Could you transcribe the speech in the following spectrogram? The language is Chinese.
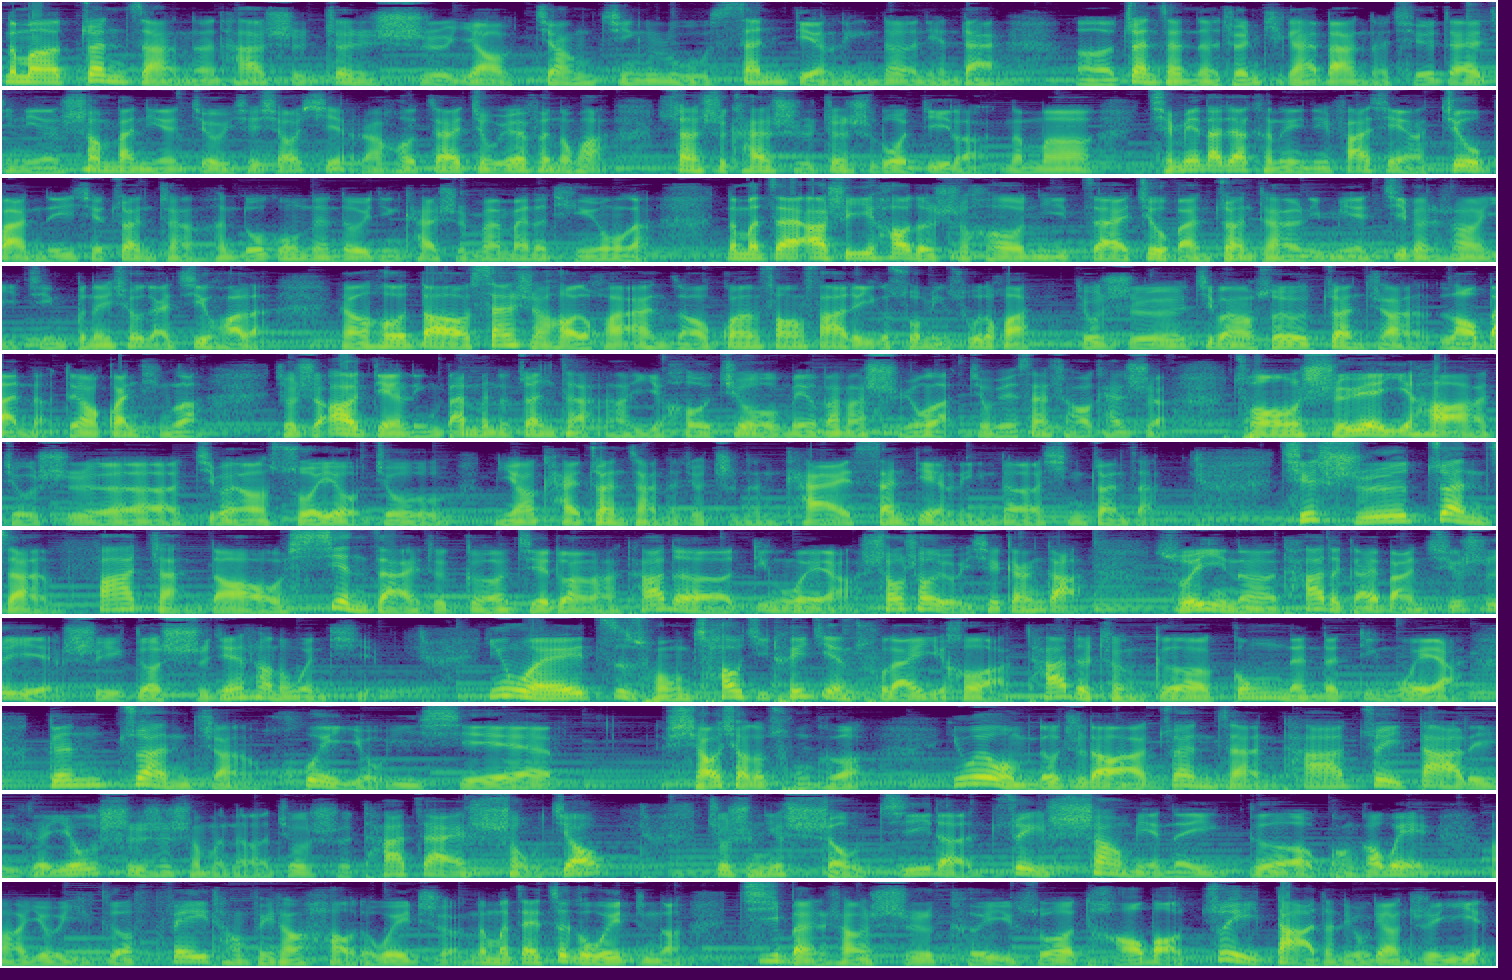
那么转展呢，它是正式要将进入三点零的年代。呃，转展的整体改版呢，其实在今年上半年就有一些消息，然后在九月份的话，算是开始正式落地了。那么前面大家可能已经发现啊，旧版的一些转展很多功能都已经开始慢慢的停用了。那么在二十一号的时候，你在旧版转展里面基本上已经不能修改计划了。然后到三十号的话，按照官方发的一个说明书的话，就是基本上所有转展老版的都要关停了，就是二点零版本的转展啊，以后就没有办法使用了。九月三十号。开始，从十月一号啊，就是基本上所有就你要开转展的，就只能开三点零的新转展。其实转展发展到现在这个阶段啊，它的定位啊稍稍有一些尴尬，所以呢，它的改版其实也是一个时间上的问题。因为自从超级推荐出来以后啊，它的整个功能的定位啊，跟转展会有一些小小的重合。因为我们都知道啊，转展它最大的一个优势是什么呢？就是它在手交，就是你手机的最上面那一个广告位啊，有一个非常非常好的位置。那么在这个位置呢，基本上是可以说淘宝最大的流量之一。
